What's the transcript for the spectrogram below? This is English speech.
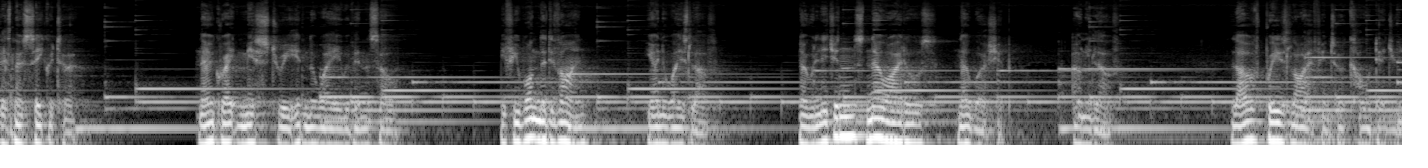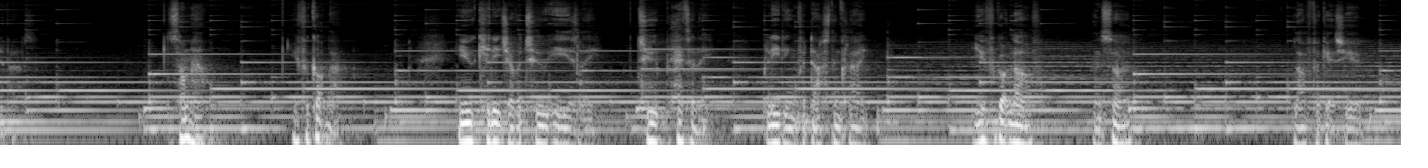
There's no secret to it. No great mystery hidden away within the soul. If you want the divine, the only way is love. No religions, no idols, no worship. Only love. Love breathes life into a cold, dead universe. Somehow, you forgot that. You kill each other too easily, too pettily, bleeding for dust and clay. You forgot love, and so, love forgets you.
